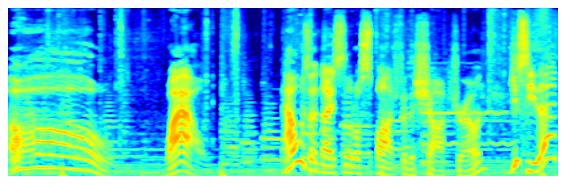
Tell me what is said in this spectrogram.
Oh! Wow. That was a nice little spot for the shock drone. Did you see that?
